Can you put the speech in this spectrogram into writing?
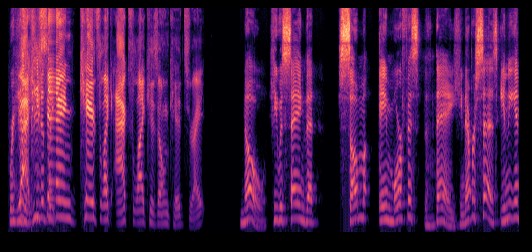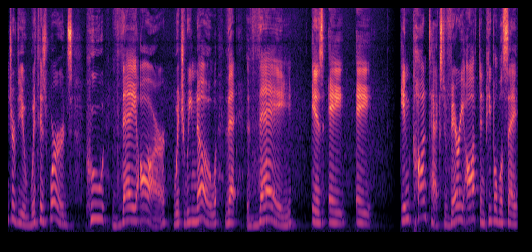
where he yeah, he's saying kids like act like his own kids, right? No, he was saying that some amorphous they, he never says in the interview with his words who they are, which we know that they is a a in context, very often people will say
